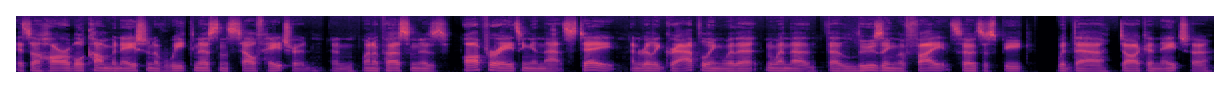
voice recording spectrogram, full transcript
It's a horrible combination of weakness and self hatred. And when a person is operating in that state and really grappling with it, and when they're, they're losing the fight, so to speak, with their darker nature,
